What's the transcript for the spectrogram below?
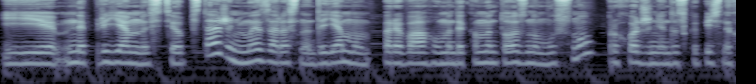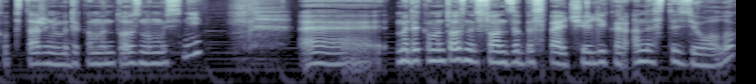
і неприємності обстежень, ми зараз надаємо перевагу медикаментозному сну, проходження ендоскопічних обстежень в медикаментозному сні. Е, Медикаментозний сон забезпечує лікар-анестезіолог.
